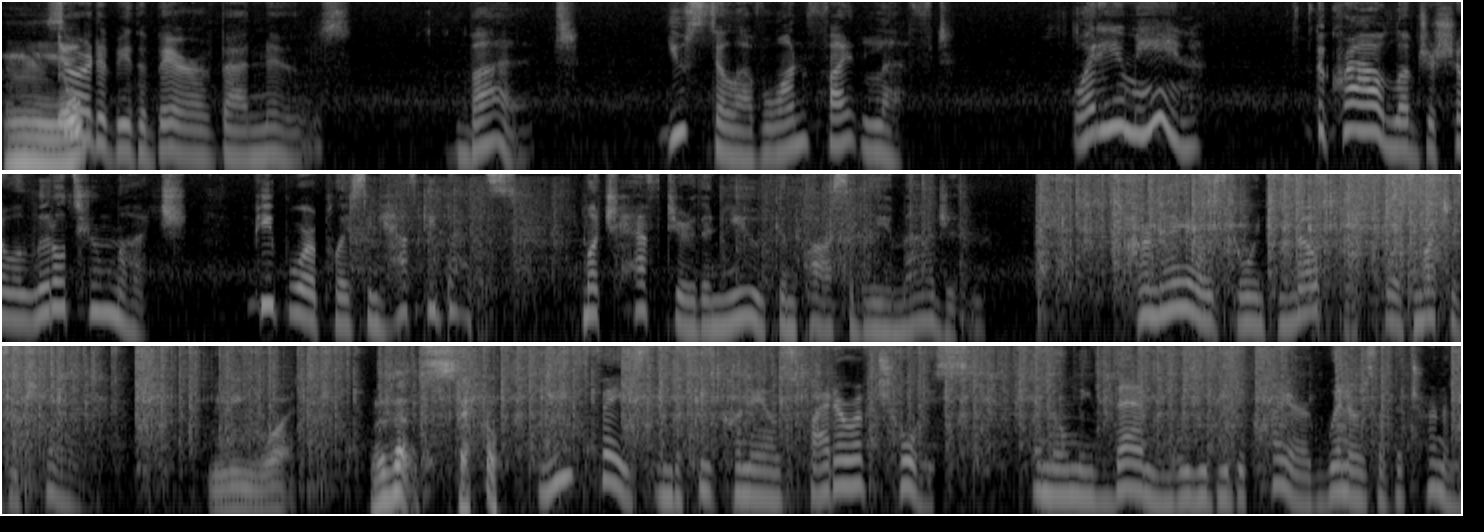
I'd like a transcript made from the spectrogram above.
Mm, Sorry to be the bearer of bad news. But you still have one fight left. What do you mean? The crowd loved your show a little too much. People were placing hefty bets, much heftier than you can possibly imagine. Corneo is going to milk this for as much as he can. Meaning what? What does that sound? You face and defeat Corneo's fighter of choice, and only then will you be declared winners of the tournament.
